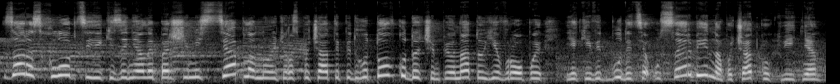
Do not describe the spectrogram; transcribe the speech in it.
Зараз хлопці, які зайняли перші місця, планують розпочати підготовку до чемпіонату Європи, який відбудеться у Сербії на початку квітня.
